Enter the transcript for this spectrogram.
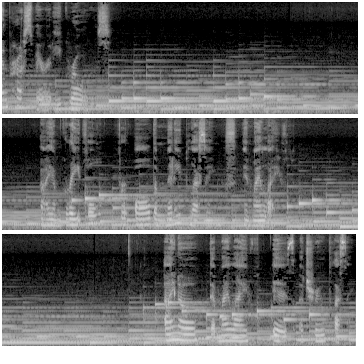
and prosperity grows. I am grateful for all the many blessings in my life. I know that my life is a true blessing.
